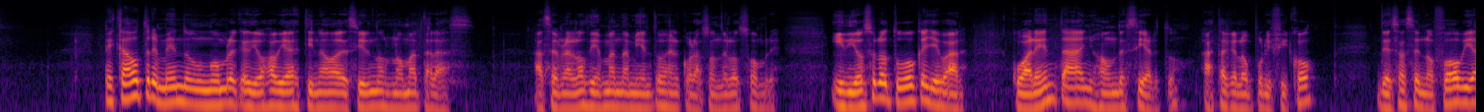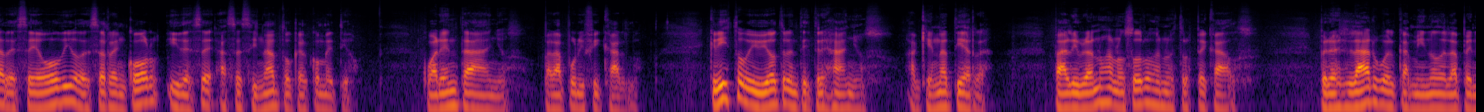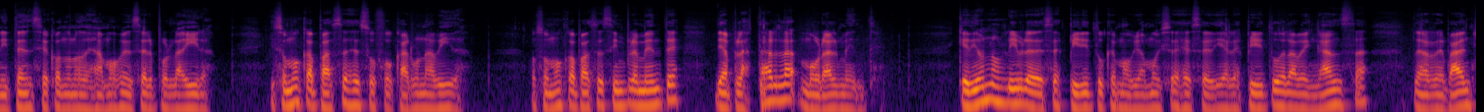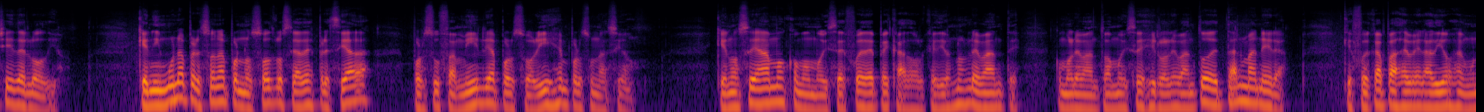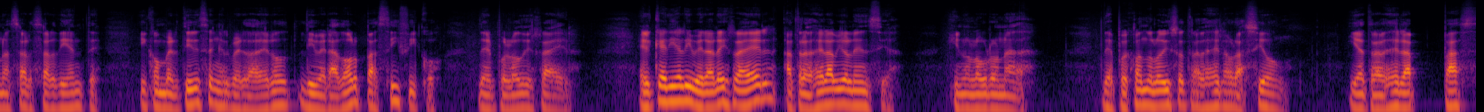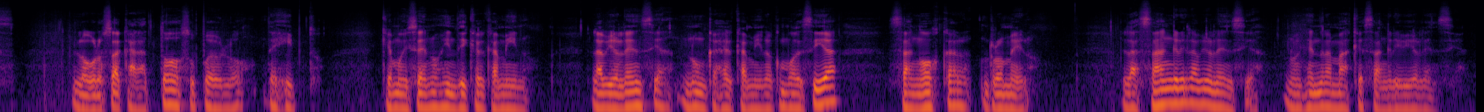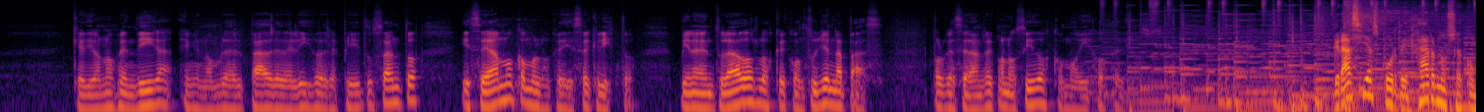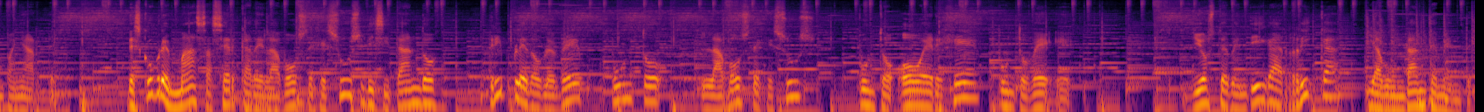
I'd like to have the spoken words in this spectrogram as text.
Pecado tremendo en un hombre que Dios había destinado a decirnos no matarás, a sembrar los diez mandamientos en el corazón de los hombres. Y Dios se lo tuvo que llevar 40 años a un desierto hasta que lo purificó de esa xenofobia, de ese odio, de ese rencor y de ese asesinato que él cometió. 40 años para purificarlo. Cristo vivió 33 años aquí en la tierra para librarnos a nosotros de nuestros pecados. Pero es largo el camino de la penitencia cuando nos dejamos vencer por la ira y somos capaces de sofocar una vida o somos capaces simplemente de aplastarla moralmente. Que Dios nos libre de ese espíritu que movió a Moisés ese día, el espíritu de la venganza, de la revancha y del odio. Que ninguna persona por nosotros sea despreciada por su familia, por su origen, por su nación. Que no seamos como Moisés fue de pecador, que Dios nos levante como levantó a Moisés y lo levantó de tal manera que fue capaz de ver a Dios en una zarza ardiente y convertirse en el verdadero liberador pacífico del pueblo de Israel. Él quería liberar a Israel a través de la violencia, y no logró nada. Después cuando lo hizo a través de la oración y a través de la paz, logró sacar a todo su pueblo de Egipto, que Moisés nos indica el camino. La violencia nunca es el camino, como decía San Óscar Romero. La sangre y la violencia no engendran más que sangre y violencia. Que Dios nos bendiga en el nombre del Padre, del Hijo, del Espíritu Santo y seamos como lo que dice Cristo. Bienaventurados los que construyen la paz porque serán reconocidos como hijos de Dios. Gracias por dejarnos acompañarte. Descubre más acerca de la voz de Jesús visitando www.lavozdejesús.org.be. Dios te bendiga rica y abundantemente.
